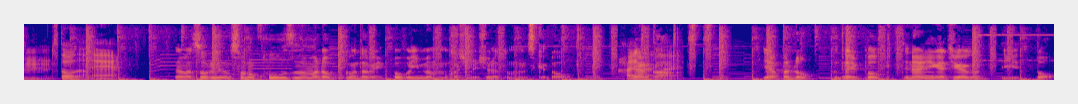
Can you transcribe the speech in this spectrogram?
うんそうだね。だからそれのその構図はまあロックも多分ヒップホップ今も昔も一緒だと思うんですけどはいはい、なんかはい、やっぱロックとヒップホップって何が違うかっていうと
